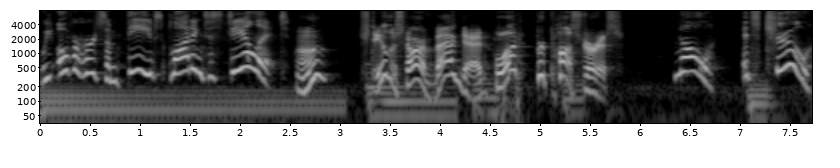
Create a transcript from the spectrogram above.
We overheard some thieves plotting to steal it. Huh? Steal the Star of Baghdad? What? Preposterous! No, it's true.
